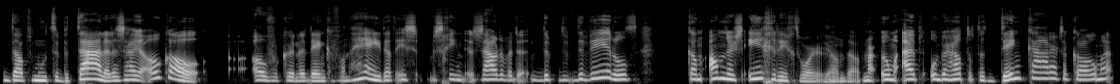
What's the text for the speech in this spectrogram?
dat moeten betalen, dan zou je ook al over kunnen denken van, hé, hey, dat is misschien zouden we de, de, de- wereld kan anders ingericht worden Ja. dan dat. Maar om uit, überhaupt op dat denkkader te komen,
